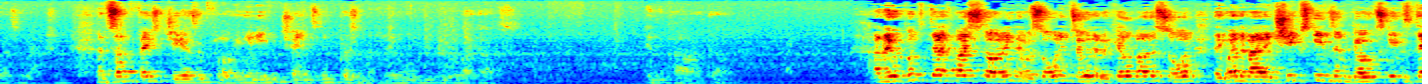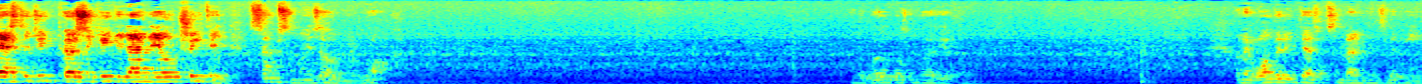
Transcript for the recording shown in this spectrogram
resurrection. And some faced jeers and flogging, and even chains and imprisonment. And they were ordinary people like us, in the power of God. And they were put to death by stoning, they were sawn in two, they were killed by the sword, they went about in sheepskins and goatskins, destitute, persecuted, and ill treated. Samson on his own in a rock. And the world wasn't worthy of them. And they wandered in deserts and mountains, living in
